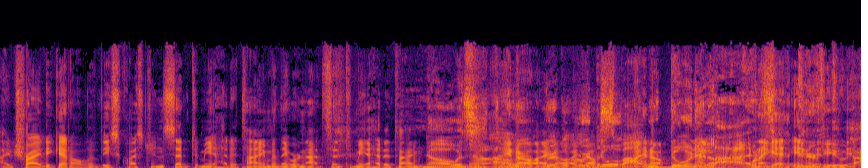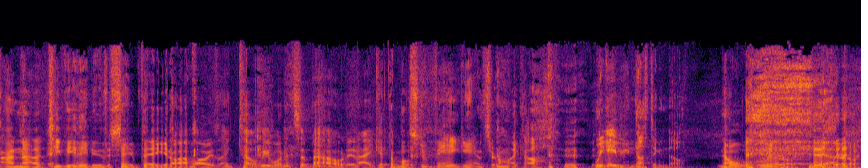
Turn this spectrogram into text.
I tried to get all of these questions sent to me ahead of time, and they were not sent to me ahead of time. No, it's just, I know, I we're, know, I we're know. doing, I know. we're doing it live. When I get interviewed on uh, TV, they do the same thing. You know, I'm always like, "Tell me what it's about," and I get the most vague answer. And I'm like, "Oh, We gave you nothing though. no, literally, literally."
